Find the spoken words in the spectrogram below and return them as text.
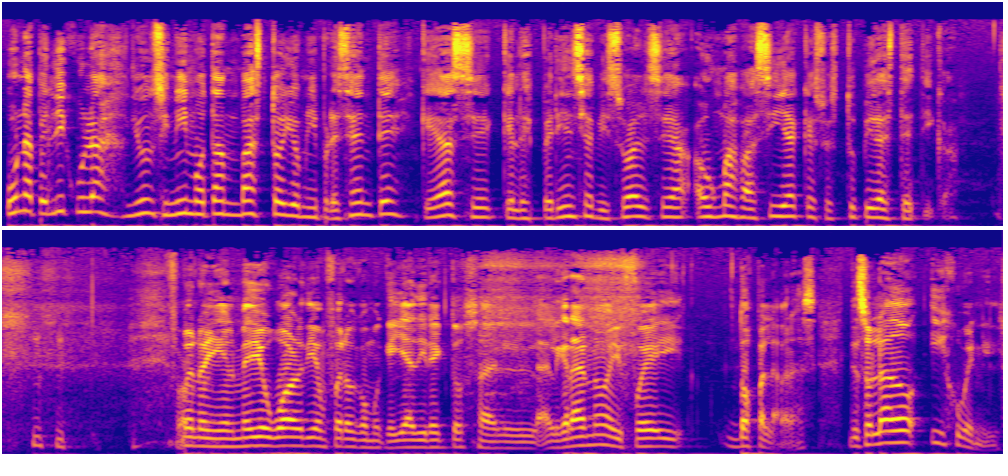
Una película de un cinismo tan vasto y omnipresente que hace que la experiencia visual sea aún más vacía que su estúpida estética. Bueno, y en el medio Guardian fueron como que ya directos al, grano y fue dos palabras, desolado y juvenil.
